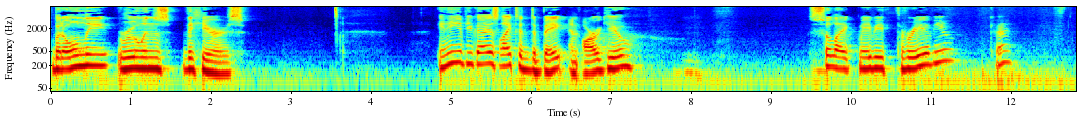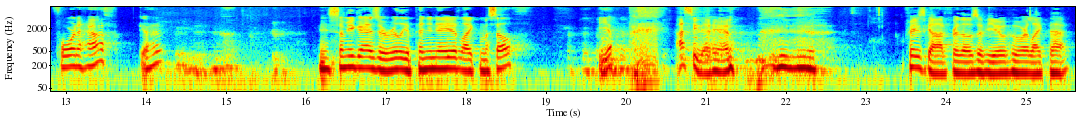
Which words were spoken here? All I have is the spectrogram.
but only ruins the hearers. Any of you guys like to debate and argue? So like maybe three of you? Okay. Four and a half? Got it? Some of you guys are really opinionated like myself. Yep. I see that hand. Praise God for those of you who are like that.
